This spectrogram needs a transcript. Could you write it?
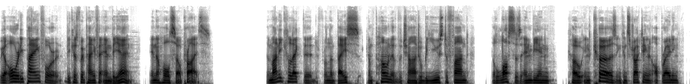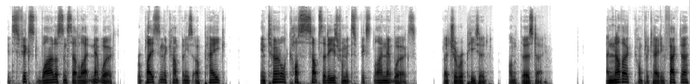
We are already paying for it because we're paying for NBN in the wholesale price. The money collected from the base component of the charge will be used to fund the losses NBN Co. incurs in constructing and operating its fixed wireless and satellite networks, replacing the company's opaque internal cost subsidies from its fixed line networks, Fletcher repeated on Thursday. Another complicating factor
